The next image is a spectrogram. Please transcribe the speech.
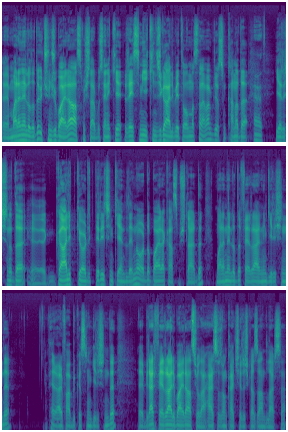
E, Maranello'da da üçüncü bayrağı asmışlar. Bu seneki resmi ikinci galibiyeti olmasına rağmen biliyorsun Kanada Evet. yarışını da e, galip gördükleri için kendilerini orada bayrak asmışlardı. Maranello'da Ferrari'nin girişinde, Ferrari fabrikasının girişinde e, birer Ferrari bayrağı asıyorlar her sezon kaç yarış kazandılarsa.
